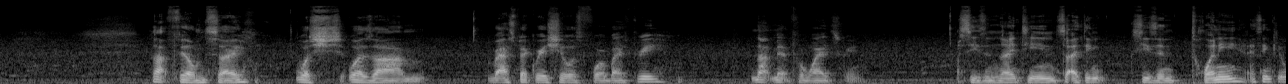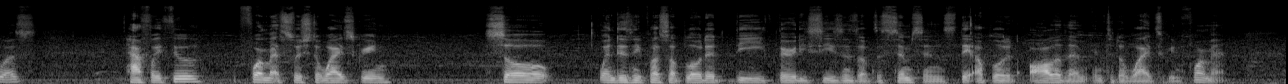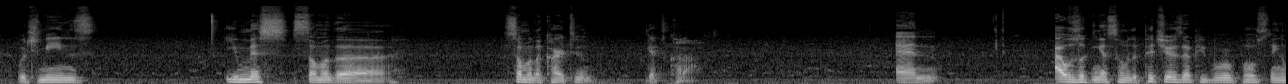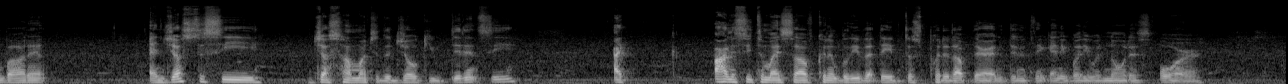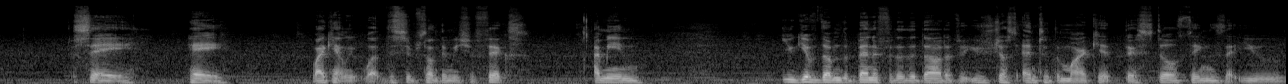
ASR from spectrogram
not filmed, sorry, was was um aspect ratio is four by three, not meant for widescreen. Season nineteen, so I think season twenty, I think it was, halfway through, format switched to widescreen. So when Disney Plus uploaded the 30 seasons of The Simpsons, they uploaded all of them into the widescreen format, which means you miss some of the some of the cartoon gets cut off. And I was looking at some of the pictures that people were posting about it, and just to see just how much of the joke you didn't see, I honestly to myself couldn't believe that they just put it up there and didn't think anybody would notice or say, "Hey, why can't we? What this is something we should fix." I mean, you give them the benefit of the doubt of you've just entered the market. There's still things that you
